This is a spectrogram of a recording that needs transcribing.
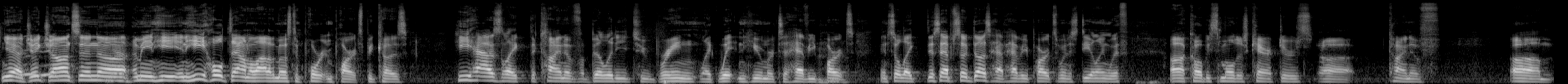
yeah. Jake Johnson, uh, I mean, he and he holds down a lot of the most important parts because he has like the kind of ability to bring like wit and humor to heavy Mm-hmm. parts, and so like this episode does have heavy parts when it's dealing with uh, Cobie Smulders' characters, uh, kind of um,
